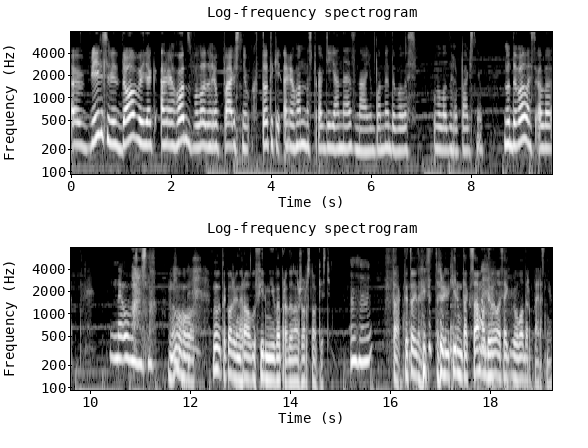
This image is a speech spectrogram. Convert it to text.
Е, Більш відомий як Арагон з Володаря Перснів. Хто такий Арагон, насправді я не знаю, бо не дивилась Володаря Перснів. Ну, дивилась, але не уважно. Ну, от. ну також він грав у фільмі Виправдана жорстокість. Угу. Так, ти той, той, той фільм так само дивилася, як і Володар Перснів.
